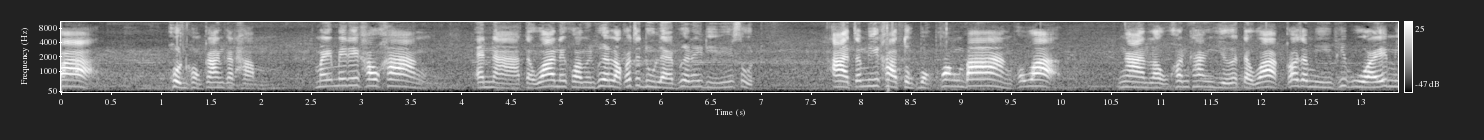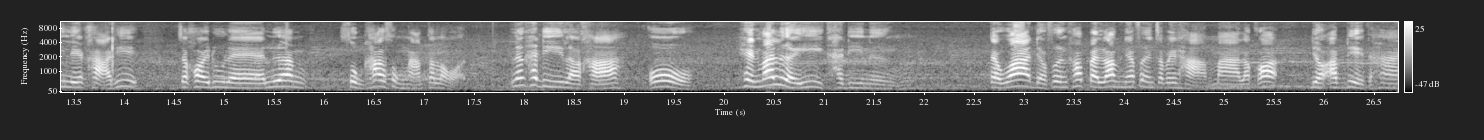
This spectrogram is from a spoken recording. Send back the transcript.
ว่าผลของการกระทำ ไม่ไม่ได้เข้าข้างแอนนา แต่ว่าในความเป็นเพื่อนเราก็จะดูแลเพื่อนให้ดีที่สุด อาจจะมีขาดตกบกพร่องบ้าง เพราะว่างานเราค่อนข้างเยอะ แต่ว่าก็จะมีพี่บวยมีเลขาที่จะคอยดูแลเรื่องส่งข้าวส่งน้ำตลอด เรื่องคดีเหรอคะ โอ้เห็นว่าเหลืออีกคดีหนึ่งแต่ว่าเดี๋ยวเฟิร์นเข้าไปรอบนี้เฟิร์นจะไปถามมา แล้วก็เดี๋ยวอัปเดตให้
